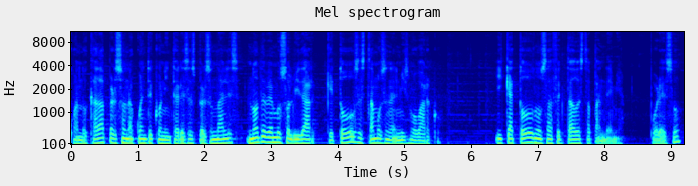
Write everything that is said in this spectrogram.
cuando cada persona cuente con intereses personales, no debemos olvidar que todos estamos en el mismo barco y que a todos nos ha afectado esta pandemia. Por eso,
